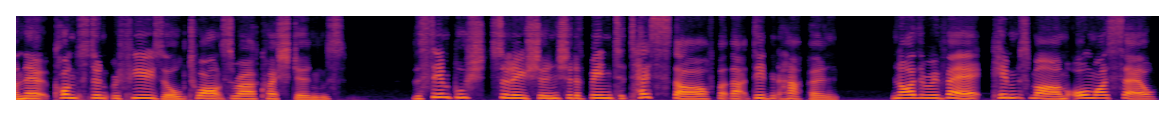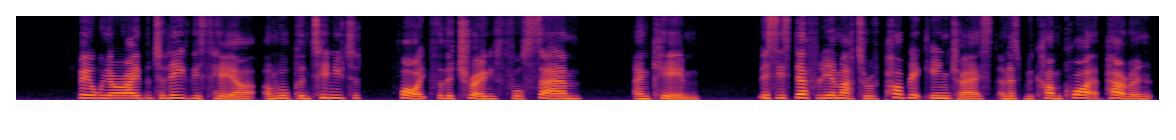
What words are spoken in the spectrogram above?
and their constant refusal to answer our questions. The simple sh- solution should have been to test staff, but that didn't happen. Neither Yvette, Kim's mum, or myself feel we are able to leave this here and will continue to fight for the truth for Sam and Kim. This is definitely a matter of public interest and has become quite apparent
